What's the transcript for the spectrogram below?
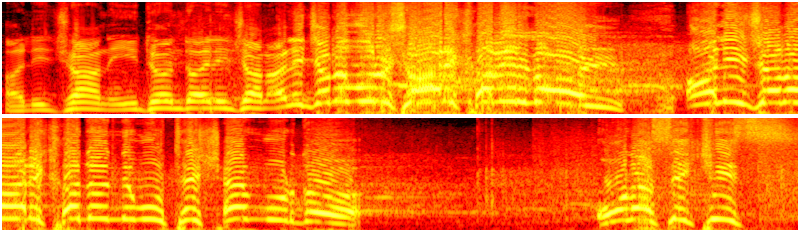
Alican iyi döndü Alican. Alican'ın vuruşu harika bir gol. Alican harika döndü muhteşem vurdu. 10'a 8.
